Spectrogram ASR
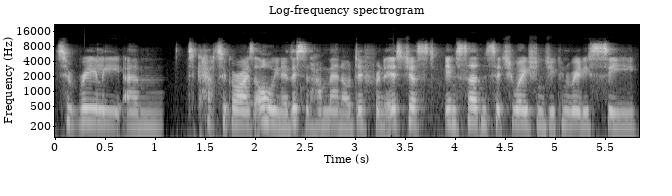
to really um to categorize oh you know this is how men are different. It's just in certain situations you can really see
